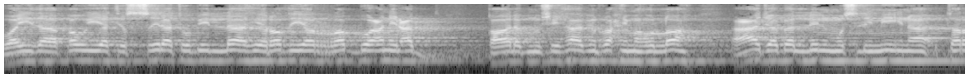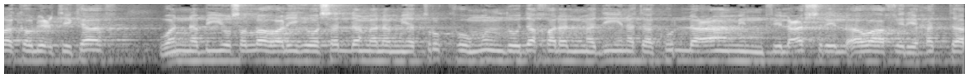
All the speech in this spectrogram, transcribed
وإذا قويت الصلة بالله رضي الرب عن العبد قال ابن شهاب رحمه الله عجبا للمسلمين تركوا الاعتكاف والنبي صلى الله عليه وسلم لم يتركه منذ دخل المدينة كل عام في العشر الأواخر حتى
